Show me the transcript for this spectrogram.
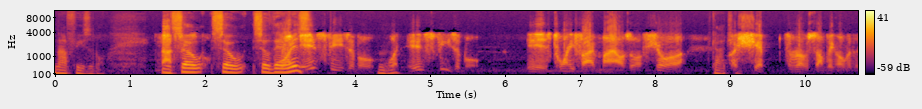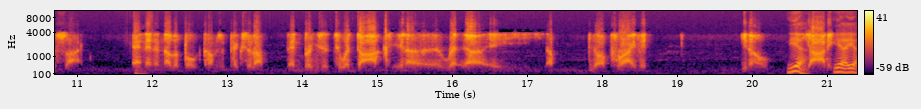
Not feasible. Not so feasible. so so there What is is feasible? Mhm. what is feasible is 25 miles offshore. gotcha. A ship throws something over the side, and then another boat comes and picks it up and brings it to a dock in a uh, a, a you know a private you know Yeah. yachting. Yeah, yeah.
